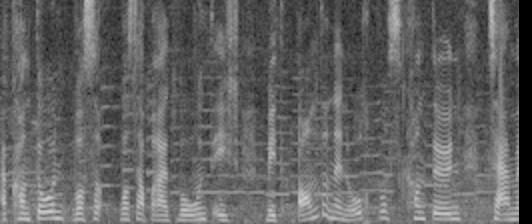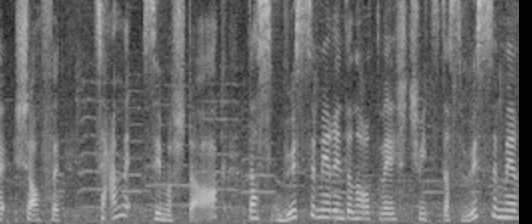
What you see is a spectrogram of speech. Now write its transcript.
ein Kanton, was aber auch gewohnt ist, mit anderen Nachbarkantonen zusammenzuarbeiten. Zusammen sind wir stark, das wissen wir in der Nordwestschweiz, das wissen wir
